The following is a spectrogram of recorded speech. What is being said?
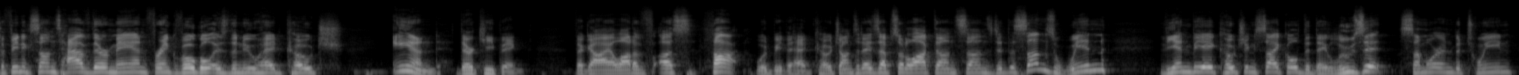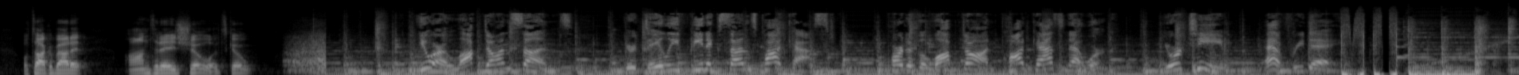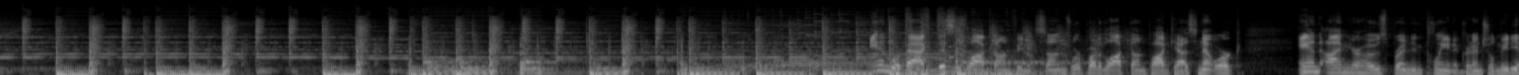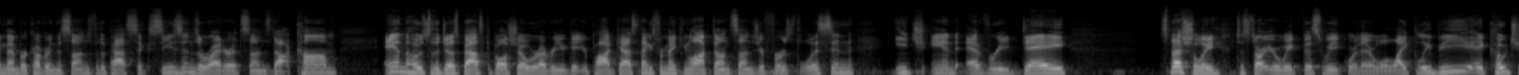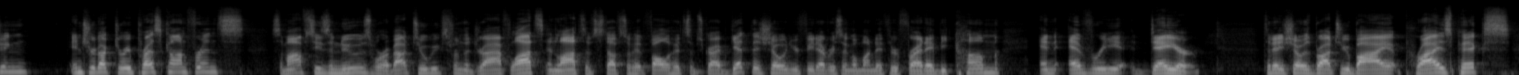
The Phoenix Suns have their man. Frank Vogel is the new head coach, and they're keeping the guy a lot of us thought would be the head coach. On today's episode of Locked On Suns, did the Suns win the NBA coaching cycle? Did they lose it somewhere in between? We'll talk about it on today's show. Let's go. You are Locked On Suns, your daily Phoenix Suns podcast, part of the Locked On Podcast Network. Your team every day. We're back. This is Locked On Phoenix Suns. We're part of the Locked On Podcast Network. And I'm your host, Brendon Kleen, a credentialed media member covering the Suns for the past six seasons, a writer at Suns.com, and the host of the Just Basketball Show wherever you get your podcast. Thanks for making Locked On Suns your first listen each and every day, especially to start your week this week, where there will likely be a coaching introductory press conference some offseason news. We're about two weeks from the draft. Lots and lots of stuff. So hit follow, hit subscribe. Get this show in your feed every single Monday through Friday. Become an everydayer. Today's show is brought to you by Prize Picks.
